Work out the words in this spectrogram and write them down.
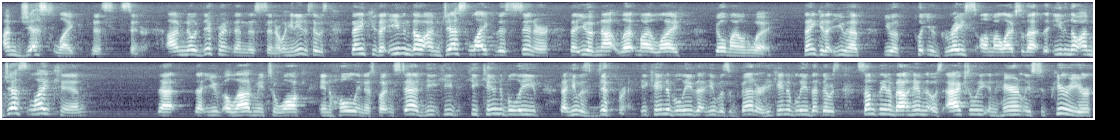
I'm just like this sinner. I'm no different than this sinner. What he needed to say was, Thank you that even though I'm just like this sinner, that you have not let my life go my own way. Thank you that you have you have put your grace on my life so that, that even though I'm just like him, that, that you've allowed me to walk in holiness. But instead, he, he, he came to believe that he was different. He came to believe that he was better. He came to believe that there was something about him that was actually inherently superior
